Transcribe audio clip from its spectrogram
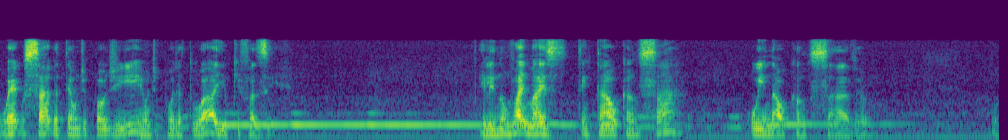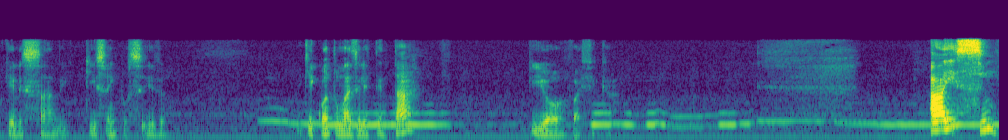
O ego sabe até onde pode ir, onde pode atuar e o que fazer. Ele não vai mais tentar alcançar o inalcançável, porque ele sabe que isso é impossível. E que quanto mais ele tentar, pior vai ficar. Aí sim,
